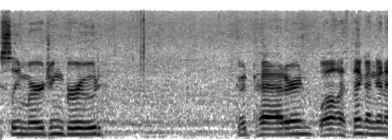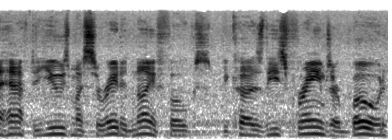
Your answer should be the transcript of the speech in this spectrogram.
Nicely merging brood. Good pattern. Well, I think I'm going to have to use my serrated knife, folks, because these frames are bowed.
